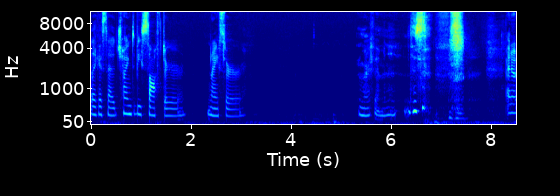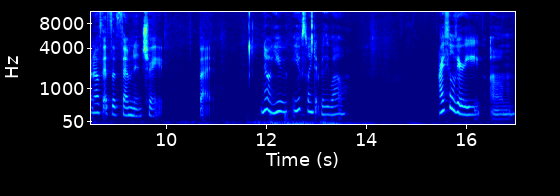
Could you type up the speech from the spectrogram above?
like I said, trying to be softer, nicer, more feminine. I don't know if that's a feminine trait, but no, you you explained it really well. I feel very um,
